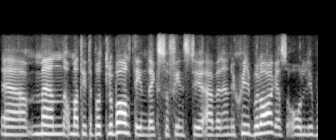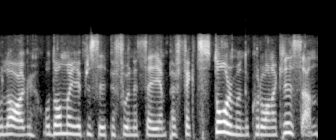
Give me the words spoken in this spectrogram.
Eh, men om man tittar på ett globalt index så finns det ju även energibolag, alltså oljebolag och de har ju i princip befunnit sig i en perfekt storm under coronakrisen.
